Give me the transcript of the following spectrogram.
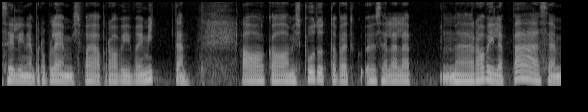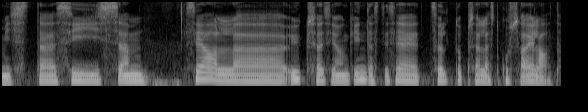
selline probleem, mis vajab ravi või mitte. aga mis puudutab, et sellele Äh, ravile pääsemist, äh, siis ähm, seal äh, üks asi on kindlasti see, et sõltub sellest, kus sa elad.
